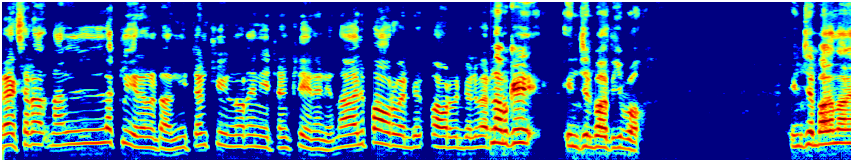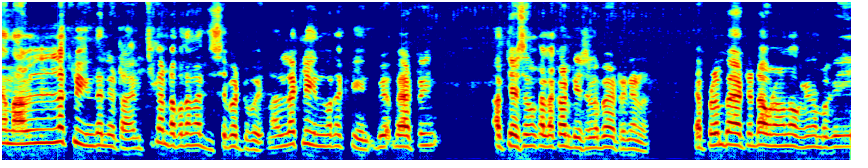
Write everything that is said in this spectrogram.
ബാക്ക് സൈഡ് നല്ല ക്ലിയർ ആണ് കേട്ടോ. നീറ്റ് ആൻഡ് ക്ലീൻ എന്ന് പറഞ്ഞാൽ നീറ്റ് ആൻഡ് ക്ലീൻ ആണ് നാല് പവർ വിൻഡ് പവർ വിൻഡോയിൽ വരണം നമുക്ക് ഇഞ്ചിൻ ഭാഗത്തേക്ക് പോവാം. ഇഞ്ചിൻ ഭാഗം എന്ന് പറഞ്ഞാൽ നല്ല ക്ലീൻ തന്നെ കേട്ടോ. എനിക്ക് കണ്ടപ്പോൾ തന്നെ അതിശയപ്പെട്ടു പോയി. നല്ല ക്ലീൻ എന്ന് പറഞ്ഞാൽ ക്ലീൻ ബാറ്ററി അത്യാവശ്യം നല്ല കണ്ടീഷനുള്ള ബാറ്ററിയാണ് എപ്പോഴും ബാറ്ററി ഡൗൺ ആണെന്ന് നോക്കി നമുക്ക് ഈ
